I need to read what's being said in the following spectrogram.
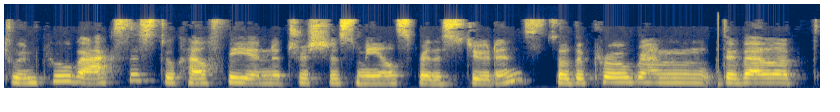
to improve access to healthy and nutritious meals for the students. So the program developed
